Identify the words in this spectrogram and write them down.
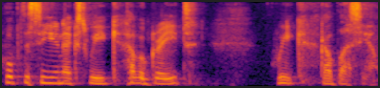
Hope to see you next week. Have a great week. God bless you.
